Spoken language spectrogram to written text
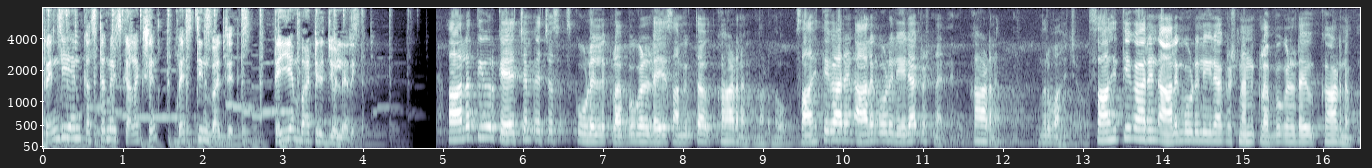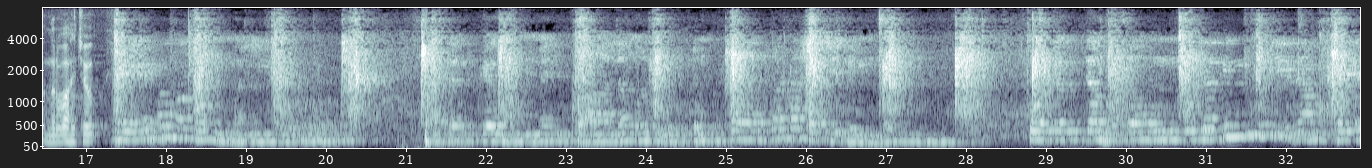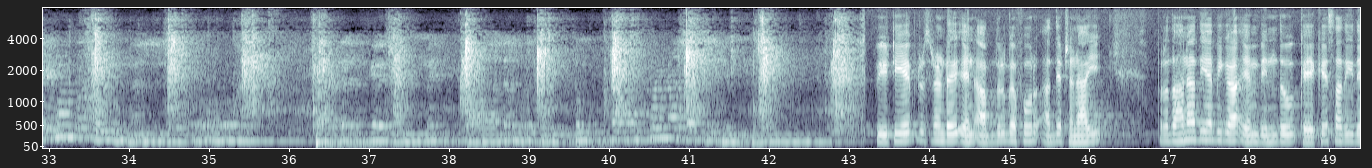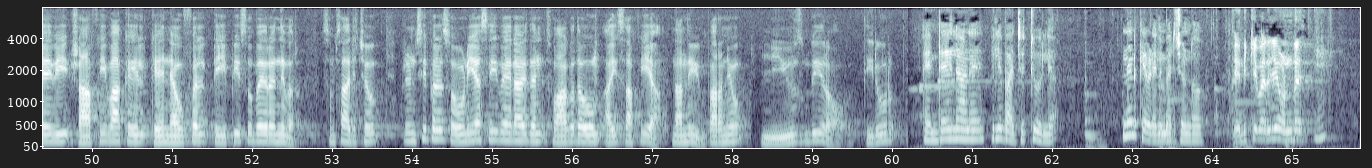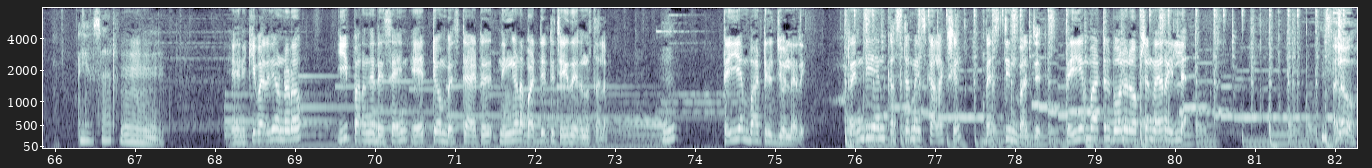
Trendy and customise collection best in budget Theyyampattil jewellery Alathiyur K H M H S സ്കൂളിൽ ക്ലബ്ബുകളുടെ സംയുക്ത ഉദ്ഘാടനം നടന്നു. സാഹിത്യകാരൻ ആലങ്കോട് ലീലാകൃഷ്ണൻ ഉദ്ഘാടനം നിർവഹിച്ചു. സാഹിത്യകാരൻ ആലങ്കോട് ലീലാകൃഷ്ണൻ ക്ലബ്ബുകളുടെ ഉദ്ഘാടനം നിർവഹിച്ചു. P T A president N Abdul Gafoor അധ്യക്ഷനായി പ്രധാനാധ്യാപിക M Bindu K K Sathidevi Shafi Vakkayil K Noufal T P Subair എന്നിവർ സംസാരിച്ചു. Principal Sonia C. വേലായുധൻ സ്വാഗതവും. ഐ. സഫിയ നന്ദിയും പറഞ്ഞു. News bureau Tirur. എന്റെ കയ്യിലാണ് വലിയ ബജറ്റും ഇല്ല. നിനക്ക് എവിടെയെങ്കിലും പരിചയമുണ്ടോ? എനിക്ക് പരിചയമുണ്ട്. അയ്യോ സാർ. എനിക്ക് പരിചയമുണ്ടോ ഈ പറഞ്ഞ ഡിസൈൻ ഏറ്റവും ബെസ്റ്റ് ആയിട്ട് നിങ്ങളുടെ ബഡ്ജറ്റ് ചെയ്തു തരുന്ന സ്ഥലം? Theyyampattil jewellery trendy and customise collection best in budget Theyyampattil ഒരു ഓപ്ഷൻ വേറെ ഇല്ല. ഹലോ?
